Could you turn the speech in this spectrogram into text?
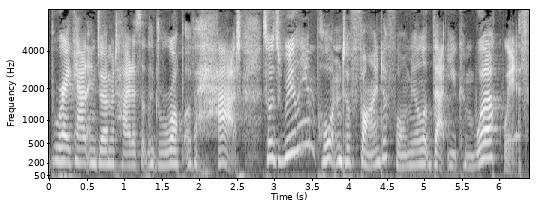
break out in dermatitis at the drop of a hat. So it's really important to find a formula that you can work with.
